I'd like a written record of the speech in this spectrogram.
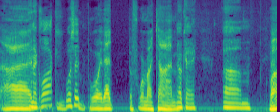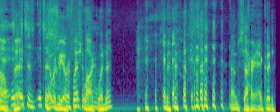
uh, in a Glock. Was it? boy, that before my time. Okay. Um, Wow, Yeah, it- that, it's a- it's a that would be super a efficient flintlock, round. wouldn't it? I'm sorry, I couldn't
